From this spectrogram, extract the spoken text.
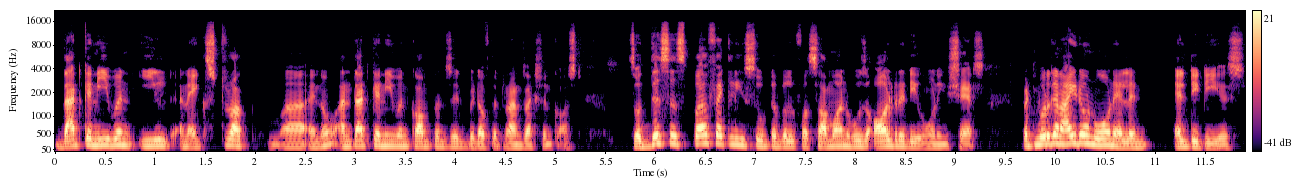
That can even yield an extra uh, you know and that can even compensate a bit of the transaction cost. So this is perfectly suitable for someone who's already owning shares. But murugan i don't own LN, ltts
